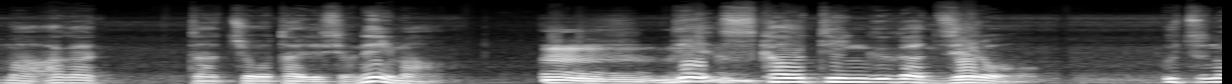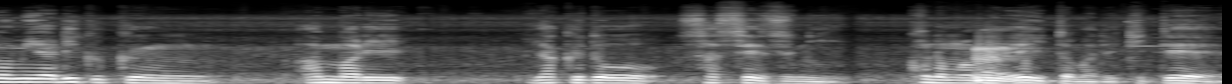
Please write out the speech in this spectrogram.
まあ、上がった状態ですよね今。うん、でスカウティングがゼロ。宇都宮陸君あんまり躍動させずにこのまま8まで来て、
